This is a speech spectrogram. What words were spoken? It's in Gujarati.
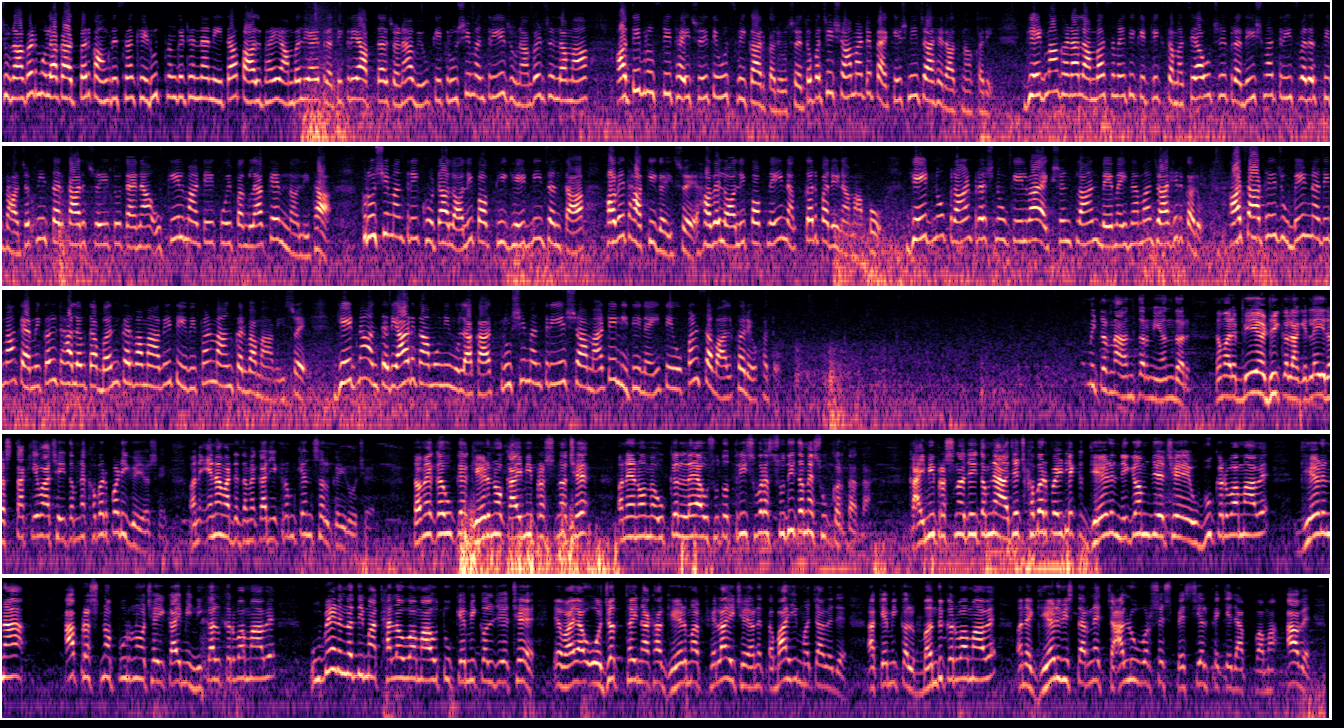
જૂનાગઢ મુલાકાત પર કોંગ્રેસના ખેડૂત સંગઠનના નેતા પાલભાઈ આંબલિયાએ પ્રતિક્રિયા આપતા જણાવ્યું કે કૃષિ મંત્રીએ જૂનાગઢ જિલ્લામાં અતિવૃષ્ટિ થઈ છે તેવો સ્વીકાર કર્યો છે. તો પછી શા માટે પેકેજની જાહેરાત ન કરી? ગેડમાં ઘણા લાંબા સમયથી કેટલીક સમસ્યાઓ છે. પ્રદેશમાં ત્રીસ વર્ષથી ભાજપની સરકાર છે તો તેના ઉકેલ માટે કોઈ પગલાં કેમ ન લીધા? કૃષિ મંત્રી ખોટા લોલીપોપથી ઘેડની જનતા હવે થાકી ગઈ છે. હવે લોલીપોપને નક્કર પરિણામ આપો. ગેડનો પ્રાણ પ્રશ્ન ઉકેલવા એક્શન પ્લાન બે મહિનામાં જાહેર કરો. આ સાથે જ ઉબેર નદીમાં કેમિકલ ઠાલવતા બંધ કરવામાં આવે તેવી પણ માંગ કરવામાં આવી છે. ઘેડના અંતરિયાળ ગામોની મુલાકાત કૃષિ મંત્રીએ શા માટે લીધી નહીં તેવો પણ સવાલ કર્યો હતો. મીટરના અંતરની અંદર તમારે બે અઢી કલાક, એટલે એ રસ્તા કેવા છે એ તમને ખબર પડી ગઈ હશે. અને એના માટે તમે કાર્યક્રમ કેન્સલ કર્યો છે. તમે કહ્યું કે ઘેડનો કાયમી પ્રશ્ન છે, અને એનો અમે ઉકેલ લઈ આવશું તો ત્રીસ વર્ષ સુધી તમે શું કરતા હતા? કાયમી પ્રશ્ન જે તમને આજે જ ખબર પડી કે ઘેડ નિગમ જે છે એ ઊભું કરવામાં આવે. ઘેડના આ પ્રશ્ન પૂરનો છે, એ કાયમી નિકાલ કરવામાં આવે. ઉબેણ નદીમાં ઠાલવવામાં આવતું કેમિકલ જે છે, એ વાયા ઓજત થઈને આખા ઘેડમાં ફેલાય છે અને તબાહી મચાવે છે. આ કેમિકલ બંધ કરવામાં આવે અને ઘેડ વિસ્તારને ચાલુ વર્ષે સ્પેશિયલ પેકેજ આપવામાં આવે.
